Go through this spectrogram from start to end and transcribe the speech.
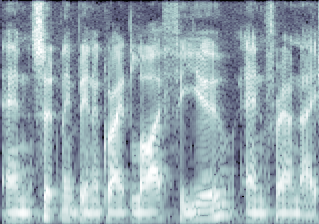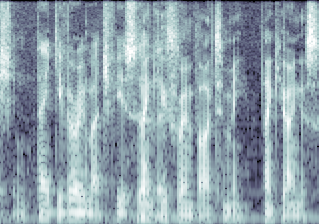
and certainly been a great life for you and for our nation. Thank you very much for your service. Thank you for inviting me. Thank you, Angus.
